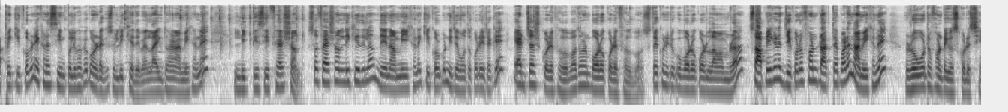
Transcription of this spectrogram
আপনি কি করবেন? এখানে সিম্পলিভাবে কোনোটা কিছু লিখে দেবেন। লাইক ধরেন আমি এখানে লিখতেছি ফ্যাশন সো ফ্যাশন লিখে দিলাম। দেন আমি এখানে কি করব? নিজের মতো করে এটাকে অ্যাডজাস্ট করে ফেলব। বা ধরুন বড় করে ফেলব। সো দেখুন এটুকু বড় করলাম আমরা। সো আপনি এখানে যে কোনো ফন্ট রাখতে পারেন, আমি এখানে রোবোটো ফন্ট ইউজ করেছি।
